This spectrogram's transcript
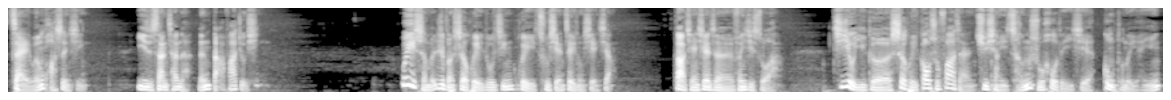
宅文化盛行，一日三餐呢能打发就行。为什么日本社会如今会出现这种现象？大前先生分析说啊，既有一个社会高速发展趋向于成熟后的一些共同的原因。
